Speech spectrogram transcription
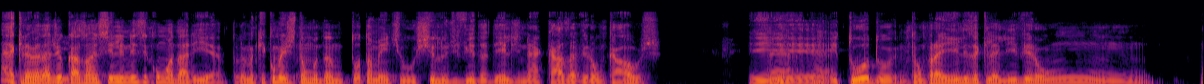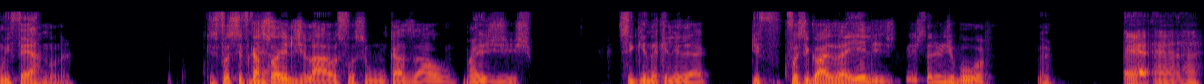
É, que na E verdade o aí, casal em si ele nem se incomodaria. O problema é que, como eles estão mudando totalmente o estilo de vida deles, né? A casa virou um caos é, e, e é, tudo. Então, pra eles, aquilo ali virou um, um inferno, né? Porque se fosse ficar é, só eles lá, ou se fosse um casal mais seguindo aquele. é, que fosse iguais a eles, eles estariam de boa, né? é, é, é.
